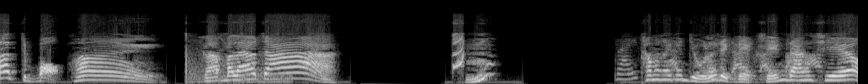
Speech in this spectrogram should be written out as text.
นะจะบอกให้ กลับมาแล้วจ้าหืมไร้ ทำอะไรกันอยู่แล้วเด็กๆ เสียงดังเชียว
